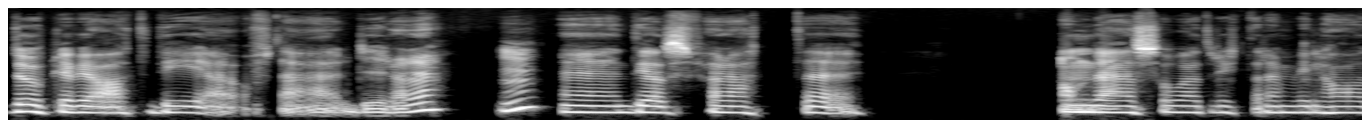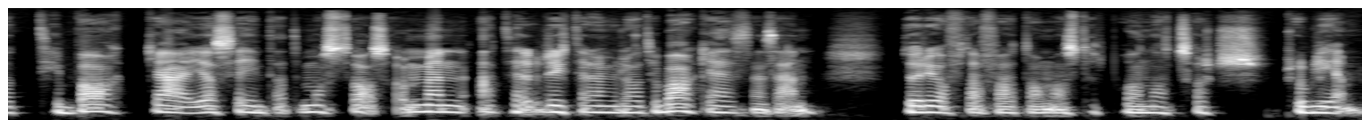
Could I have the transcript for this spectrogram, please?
då upplever jag att det ofta är dyrare. Mm. Eh, dels för att eh, om det är så att ryttaren vill ha tillbaka, jag säger inte att det måste vara så, men att ryttaren vill ha tillbaka hästen sen, då är det ofta för att de har stött på något sorts problem.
